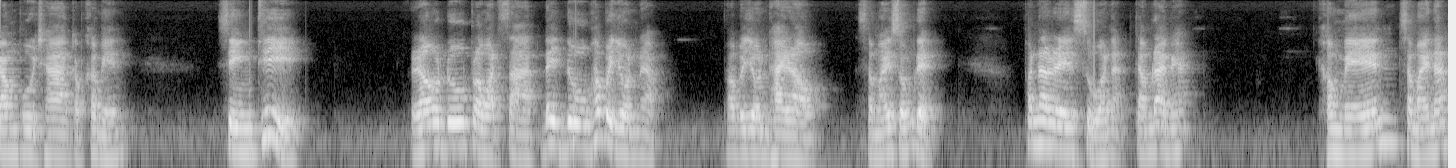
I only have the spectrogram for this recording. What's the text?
กัมพูชากับเขมร สิ่งที่เราดูประวัติศาสตร์ได้ดูภาพยนตร์ครับภาพยนตร์ไทยเราสมัยสมเด็จ พระนเรศวรน่ะจำได้ไหมฮะเขมรสมัยนั้น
